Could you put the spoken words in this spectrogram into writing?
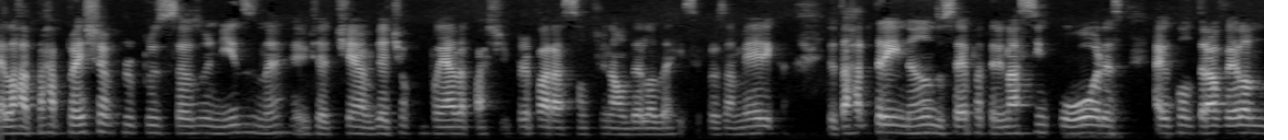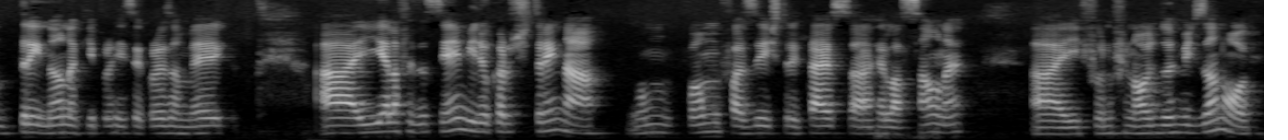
Ela já estava prestes para os Estados Unidos, né? Eu já tinha, já tinha acompanhado a parte de preparação final dela da Race Across América. Eu estava treinando, saia para treinar cinco horas. Aí eu encontrava ela treinando aqui para Race Across América. Aí ela fez assim: Emília, eu quero te treinar. Vamos, vamos fazer, estreitar essa relação, né? Aí foi no final de 2019.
